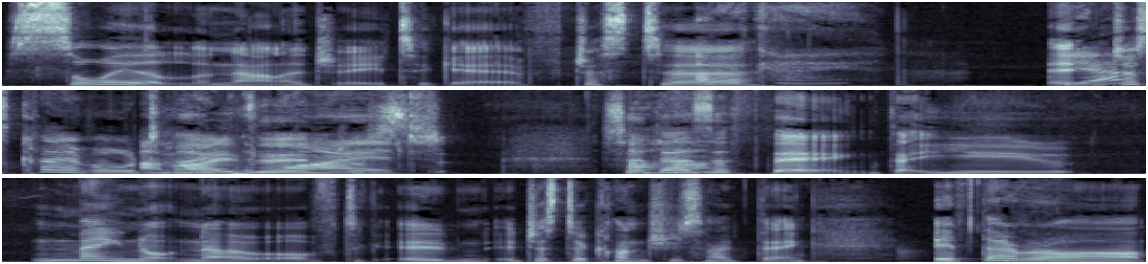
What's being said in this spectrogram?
soil analogy to give, just to okay it yeah. just kind of all ties in. Just, so there's Uh-huh. a thing that you may not know of, in, just a countryside thing. If there are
